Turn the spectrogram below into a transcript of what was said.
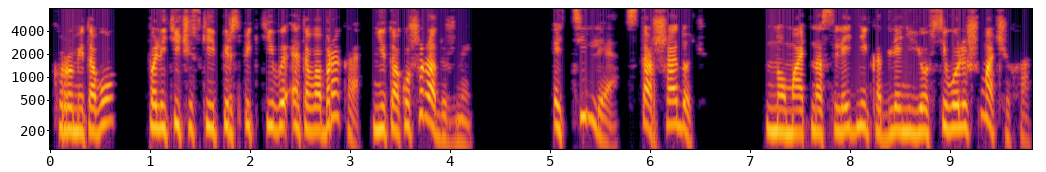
Кроме того, политические перспективы этого брака не так уж радужны. Этилия — старшая дочь, но мать наследника для нее всего лишь мачеха.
